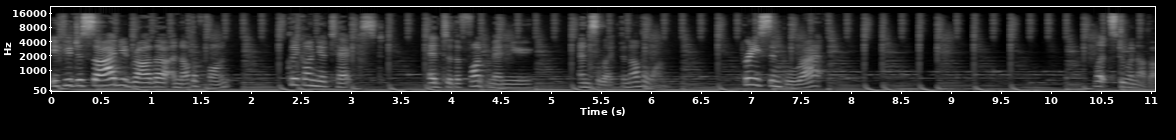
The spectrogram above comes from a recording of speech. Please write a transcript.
If you decide you'd rather another font, click on your text, head to the font menu, and select another one. Pretty simple, right? Let's do another.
